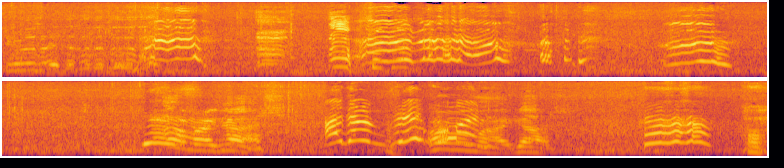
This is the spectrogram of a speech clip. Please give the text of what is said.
Swing him this way. This way, this way, this way. Oh my gosh. I got a big Oh one. my gosh. Oh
